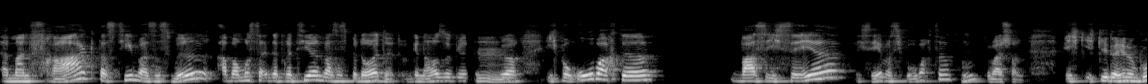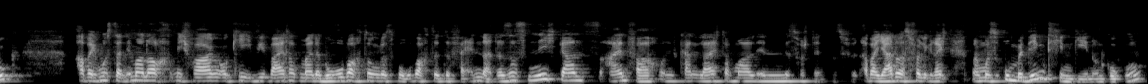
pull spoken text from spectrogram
Äh, man fragt das Team, was es will, aber muss da interpretieren, was es bedeutet. Und genauso gilt hm. für, ich beobachte was ich sehe, ich sehe, was ich beobachte, hm, du weißt schon, ich, ich gehe da hin und gucke, aber ich muss dann immer noch mich fragen, okay, wie weit hat meine Beobachtung das Beobachtete verändert? Das ist nicht ganz einfach und kann leicht auch mal in Missverständnis führen. Aber ja, du hast völlig recht, man muss unbedingt hingehen und gucken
